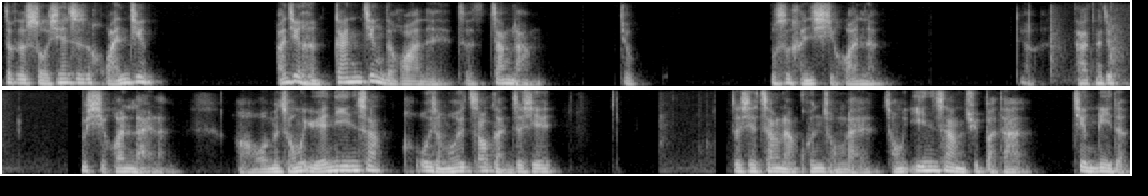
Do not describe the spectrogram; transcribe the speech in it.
这个首先是环境，环境很干净的话呢，这蟑螂就不是很喜欢了，对吧？它它就不喜欢来了。啊，我们从原因上为什么会招感这些？这些蟑螂、昆虫来，从因上去把它尽力的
